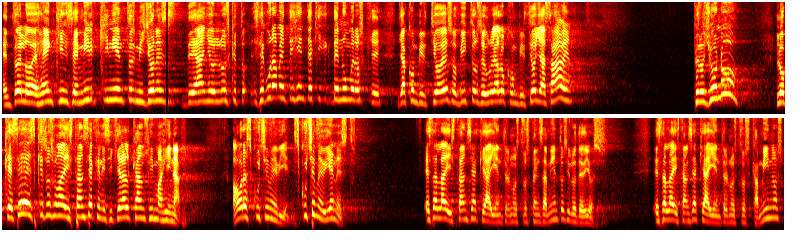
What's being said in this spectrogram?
Entonces lo dejé en 15.500 millones de años luz. Que seguramente hay gente aquí de números que ya convirtió eso. Víctor seguro ya lo convirtió, ya saben. Pero yo no. Lo que sé es que eso es una distancia que ni siquiera alcanzo a imaginar. Ahora escúcheme bien, escúcheme bien esto. Esa es la distancia que hay entre nuestros pensamientos y los de Dios. Esa es la distancia que hay entre nuestros caminos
